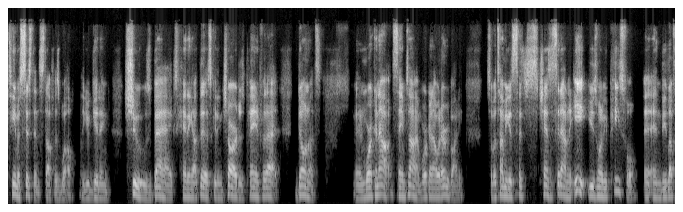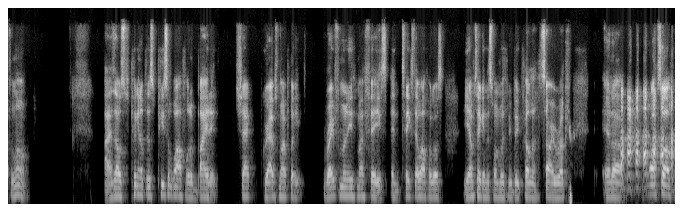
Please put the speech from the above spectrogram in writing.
team assistant stuff as well. Like you're getting shoes, bags, handing out this, getting charges, paying for that, donuts, and working out at the same time, working out with everybody. So by the time you get a chance to sit down and eat, you just want to be peaceful and, and be left alone. As I was picking up this piece of waffle to bite it, Shaq grabs my plate right from underneath my face and takes that waffle. Goes, "Yeah, I'm taking this one with me, big fella. Sorry, Rook." And uh, walks off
